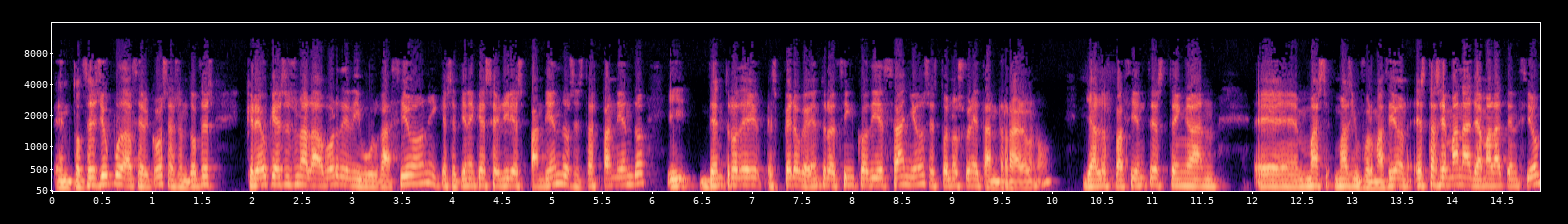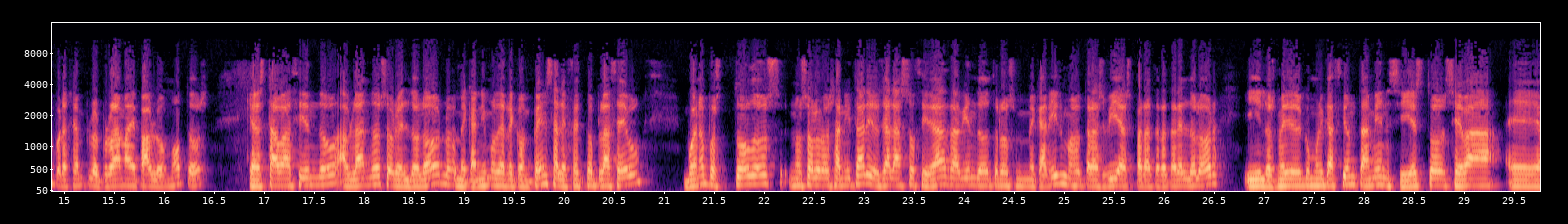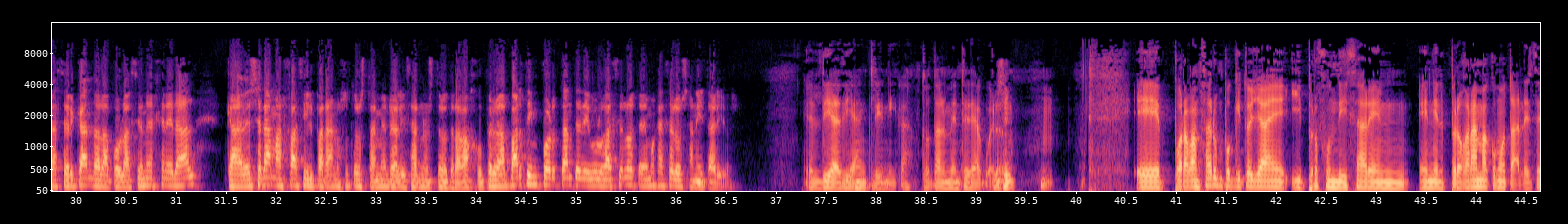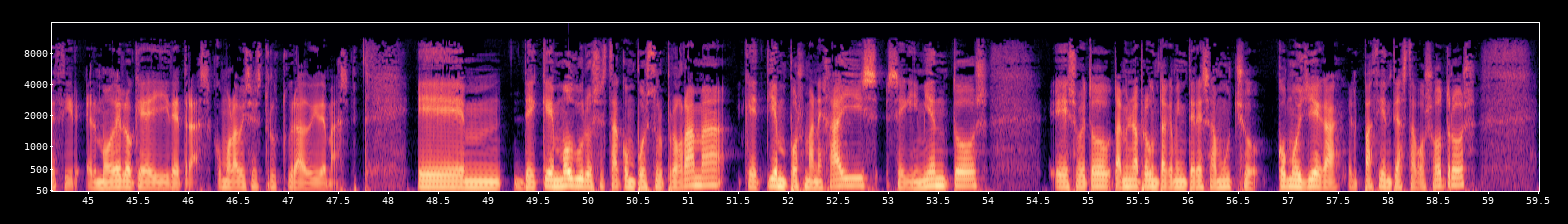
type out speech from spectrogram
Entonces yo puedo hacer cosas. Entonces creo que eso es una labor de divulgación y que se tiene que seguir expandiendo, se está expandiendo y dentro de, espero que dentro de 5 o 10 años esto no suene tan raro, ¿no? Ya los pacientes tengan eh, más, más información. Esta semana llama la atención, por ejemplo, el programa de Pablo Motos, que ha estado haciendo, hablando sobre el dolor, los mecanismos de recompensa, el efecto placebo. Bueno, pues todos, no solo los sanitarios, ya la sociedad va viendo otros mecanismos, otras vías para tratar el dolor y los medios de comunicación también. Si esto se va eh, acercando a la población en general, cada vez será más fácil para nosotros también realizar nuestro trabajo. Pero la parte importante de divulgación lo tenemos que hacer los sanitarios. El día a día en clínica, totalmente de acuerdo. Hmm. Eh, por avanzar un poquito ya y profundizar en, el programa como tal, es decir, el modelo que hay detrás, cómo lo habéis estructurado y demás. Em, ¿De qué módulos está compuesto el programa? ¿Qué tiempos manejáis? ¿Seguimientos? Eh, sobre todo, también una pregunta que me interesa mucho, ¿cómo llega el paciente hasta vosotros?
